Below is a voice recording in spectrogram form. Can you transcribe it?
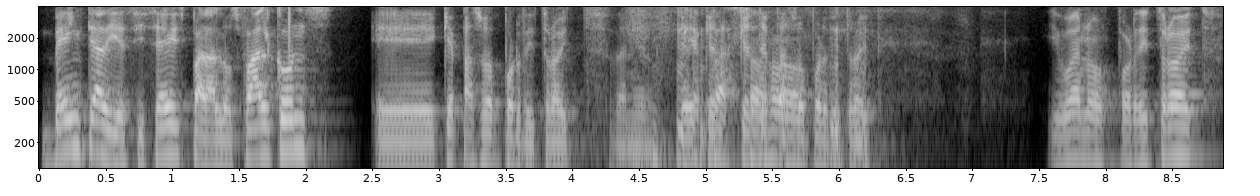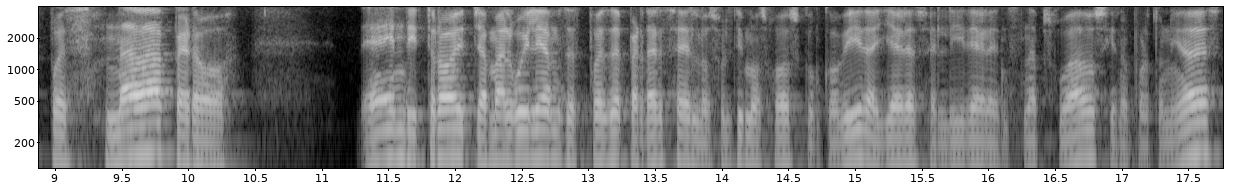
20 a 16 para los Falcons. Eh, ¿Qué pasó por Detroit, Daniel? ¿Qué, ¿Qué qué- pasó? qué te pasó por Detroit? Y bueno, por Detroit, pues nada, pero en Detroit, Jamal Williams, después de perderse los últimos juegos con COVID, ayer es el líder en snaps jugados y en oportunidades,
